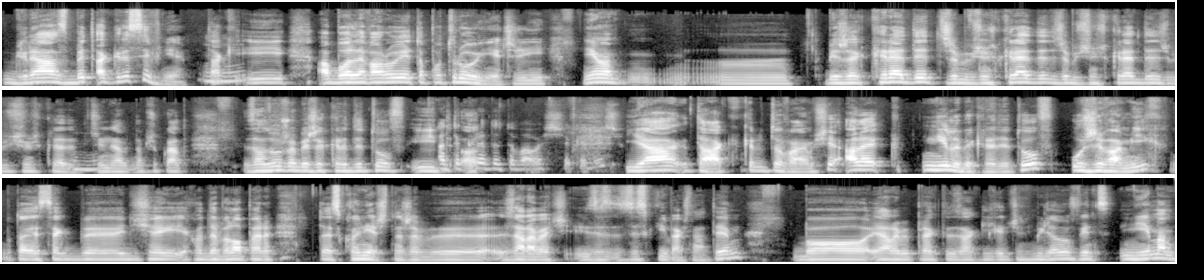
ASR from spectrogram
gra zbyt agresywnie, tak? Mhm. I, albo lewaruje to potrójnie, czyli nie ma, mm, bierze kredyt, żeby wziąć kredyt, żeby wziąć kredyt, żeby wziąć kredyt. Mhm. Czyli na, na, przykład za dużo bierze kredytów i... A ty kredytowałeś się kiedyś? Ja tak, kredytowałem się, ale nie lubię kredytów, używam ich, bo to jest jakby dzisiaj jako deweloper to jest konieczne, żeby zarabiać i zyskiwać na tym, bo ja robię projekty za kilkadziesiąt milionów, więc nie mam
